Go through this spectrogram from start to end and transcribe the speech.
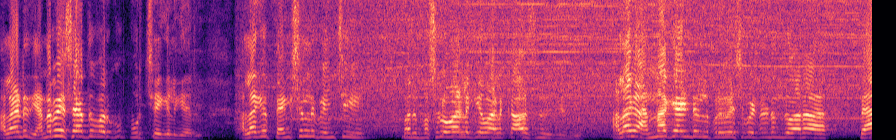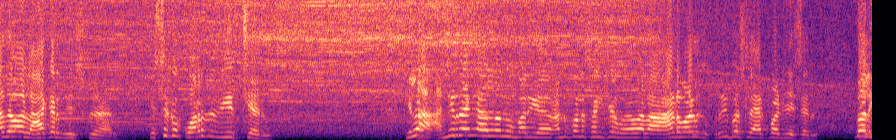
అలాంటిది ఎనభై శాతం వరకు పూర్తి చేయగలిగారు. అలాగే పెన్షన్లు పెంచి మరి ముసలి వాళ్ళకి వాళ్ళకి కావాల్సినది ఇచ్చింది. అలాగే అన్నా క్యాంటీన్లు ప్రవేశపెట్టడం ద్వారా పేదవాళ్ళు ఆఖరి తీస్తున్నారు. ఇసుక కొరత తీర్చారు. ఇలా అన్ని రంగాల్లోనూ మరి అనుకున్న సంఖ్య వాళ్ళ ఆడవాళ్ళకి ఫ్రీ బస్సులు ఏర్పాటు చేశారు. వాళ్ళు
